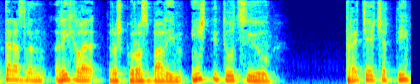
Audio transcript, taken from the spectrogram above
teraz len rýchle trošku rozbalím inštitúciu tretej črty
